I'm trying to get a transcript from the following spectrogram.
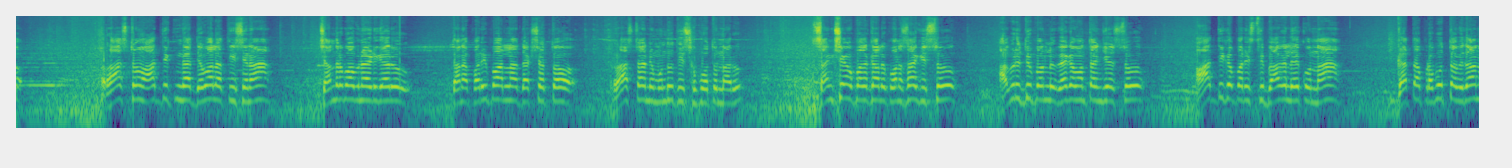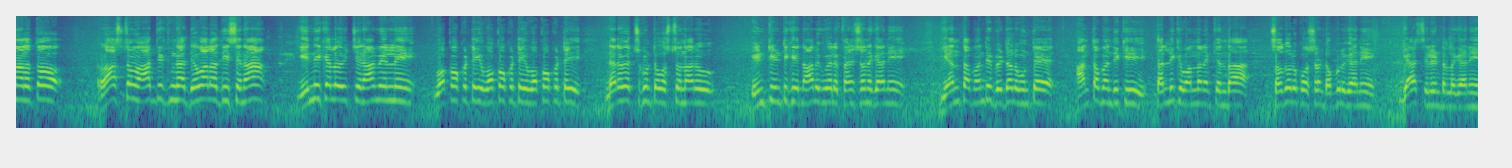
రాష్ట్రం ఆర్థికంగా దివాలా తీసిన చంద్రబాబు నాయుడు గారు తన పరిపాలనా దక్షతతో రాష్ట్రాన్ని ముందుకు తీసుకుపోతున్నారు. సంక్షేమ పథకాలు కొనసాగిస్తూ అభివృద్ధి పనులు వేగవంతం చేస్తూ ఆర్థిక పరిస్థితి బాగలేకున్నా గత ప్రభుత్వ విధానాలతో రాష్ట్రం ఆర్థికంగా దివాలా తీసిన ఎన్నికల్లో ఇచ్చిన హామీల్ని ఒక్కొక్కటి ఒక్కొక్కటి ఒక్కొక్కటి నెరవేర్చుకుంటూ వస్తున్నారు. ఇంటింటికి నాలుగు వేల పెన్షన్ కానీ ఎంతమంది బిడ్డలు ఉంటే అంతమందికి తల్లికి వందనం కింద చదువుల కోసం డబ్బులు కానీ గ్యాస్ సిలిండర్లు కానీ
